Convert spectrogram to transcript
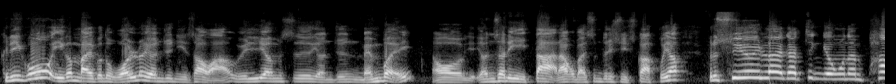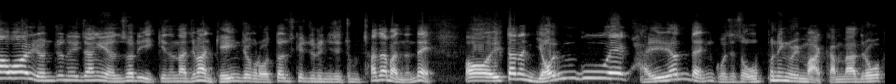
그리고 이것 말고도 월러 연준 이사와 윌리엄스 연준 멤버의 어, 연설이 있다라고 말씀드릴 수 있을 것 같고요. 그리고 수요일 날 같은 경우는 파월 연준 의장의 연설이 있기는 하지만 개인적으로 어떤 스케줄인지 좀 찾아봤는데 어 일단은 연구에 관련된 곳에서 opening remark 한마디로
